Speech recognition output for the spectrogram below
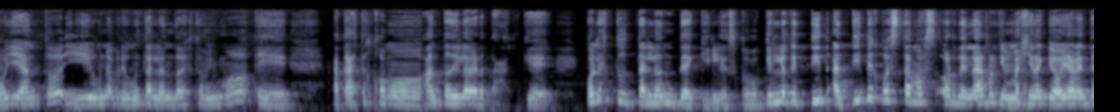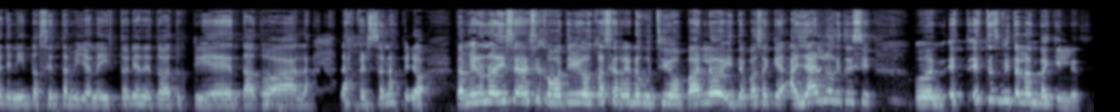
Oye, Anto, y una pregunta hablando de esto mismo. Eh, acá esto es como, Anto, di la verdad. Que, ¿Cuál es tu talón de Aquiles? Como, ¿Qué es lo que a ti te cuesta más ordenar? Porque me imagino que obviamente tenéis 200 millones de historias de todas tus clientes, todas las personas, pero también uno dice a veces como típico en casa herrero, cuchillo, palo, y te pasa que hay algo que tú dices, este, este, es mi talón de Aquiles.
